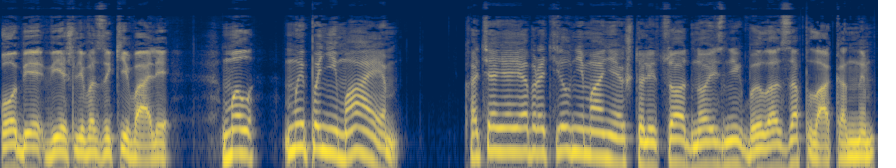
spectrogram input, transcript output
Обе вежливо закивали, мол, мы понимаем, хотя я и обратил внимание, что лицо одной из них было заплаканным.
